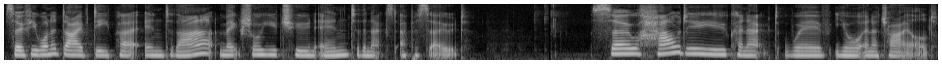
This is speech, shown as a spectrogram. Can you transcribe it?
So if you want to dive deeper into that, make sure you tune in to the next episode. So, how do you connect with your inner child?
